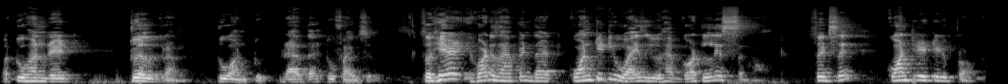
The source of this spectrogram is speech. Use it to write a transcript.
or 212 gram, 212 rather than 250. So here what has happened that quantity wise you have got less amount. So it's a quantitative problem.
